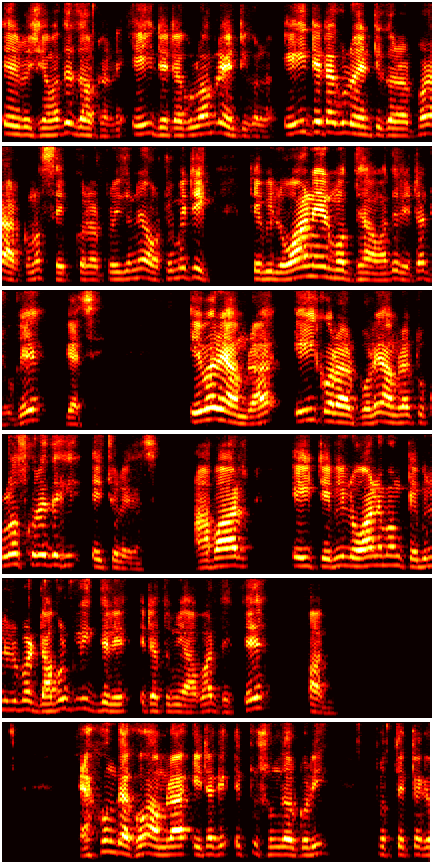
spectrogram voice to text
এর বেশি আমাদের দরকার নেই। এই ডেটাগুলো আমরা এন্ট্রি করলাম। এই ডেটাগুলো এন্ট্রি করার পর আর কোনো সেভ করার প্রয়োজনে অটোমেটিক টেবিল ওয়ানের মধ্যে আমাদের এটা ঢুকে গেছে। এবারে আমরা এই করার পরে আমরা একটু ক্লোজ করে দেখি, এই চলে গেছে। আবার এই টেবিল ওয়ান এবং টেবিলের উপর ডাবল ক্লিক দিলে এটা তুমি আবার দেখতে পাবে। এখন দেখো আমরা এটাকে একটু সুন্দর করি। প্রত্যেকটাকে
